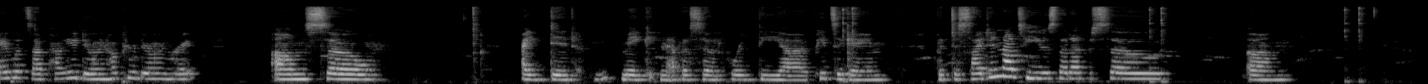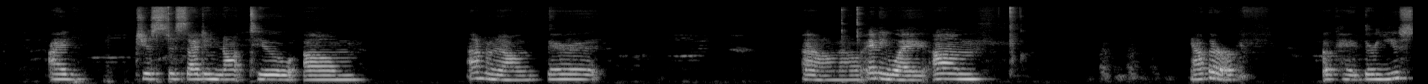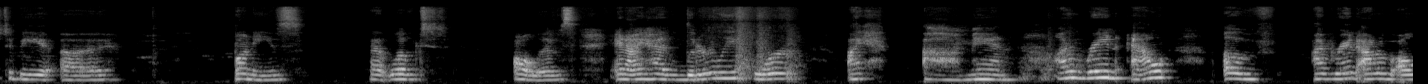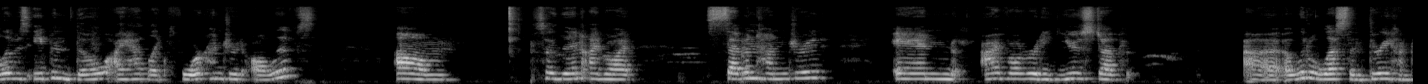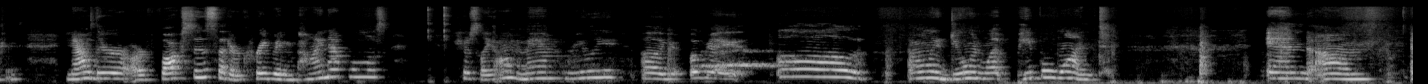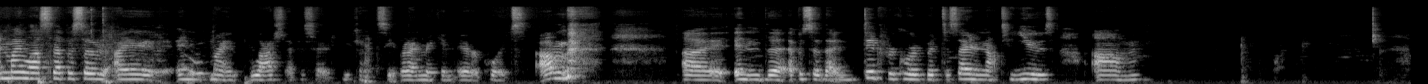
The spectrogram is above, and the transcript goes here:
Hey, what's up? How you doing? Hope you're doing great. Um, so I did make an episode for the uh, pizza game, but decided not to use that episode. Um, I just decided not to. Um, I don't know. There. I don't know. Anyway, um, now there are. Okay, there used to be uh bunnies that loved olives, and I had literally four. I ah oh, man, I ran out of I ran out of olives even though I had like 400 olives. Um, so then I bought 700, and I've already used up uh, a little less than 300. Now there are foxes that are craving pineapples. Just like, oh man, really? Ugh, okay. Oh, I'm only doing what people want. And um, in my last episode, I in my last episode, you can't see, but I'm making air quotes. Um, uh, in the episode that I did record but decided not to use, um,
